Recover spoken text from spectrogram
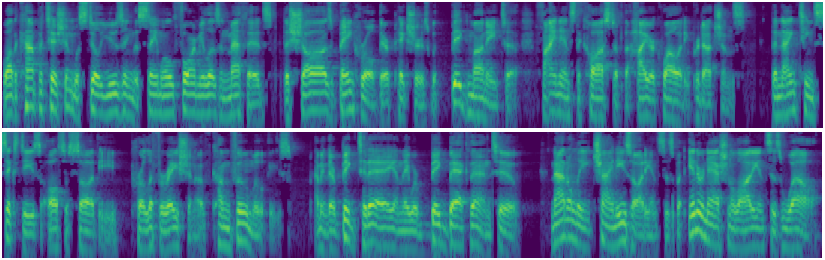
While the competition was still using the same old formulas and methods, the Shaws bankrolled their pictures with big money to finance the cost of the higher quality productions. The 1960s also saw the proliferation of kung fu movies. I mean, they're big today, and they were big back then, too. Not only Chinese audiences, but international audiences as well.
